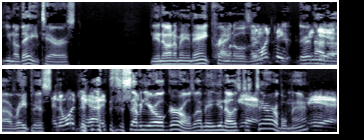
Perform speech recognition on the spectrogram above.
You know, they ain't terrorists. You know what I mean? They ain't Right. criminals. And They're, one thing- they're not yeah. uh, rapists. And the one thing I- it's the seven-year-old girls. I mean, you know, it's just terrible, man. Yeah.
